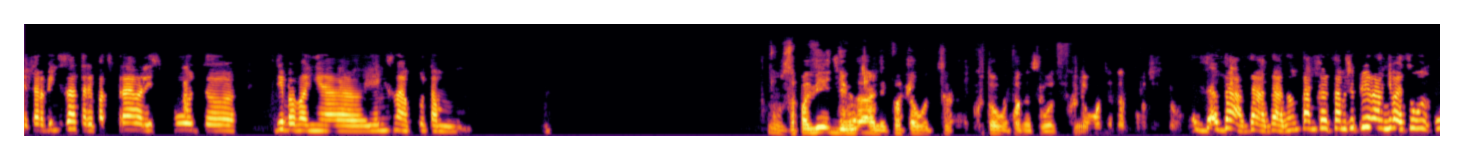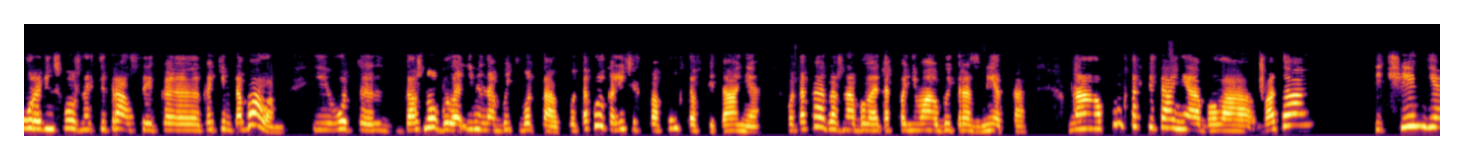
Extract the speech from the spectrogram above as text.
это организаторы подстраивались под э, требования, я не знаю, кто там ну, заповедник, да, или кто-то вот, кто вот этот вот, кто вот этот вот. Да, да, да, ну там, там же приравнивается уровень сложности трассы к каким-то баллам, и вот э, должно было именно быть вот так, вот такое количество пунктов питания, вот такая должна была, я так понимаю, быть разметка. На пунктах питания была вода, печенье,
